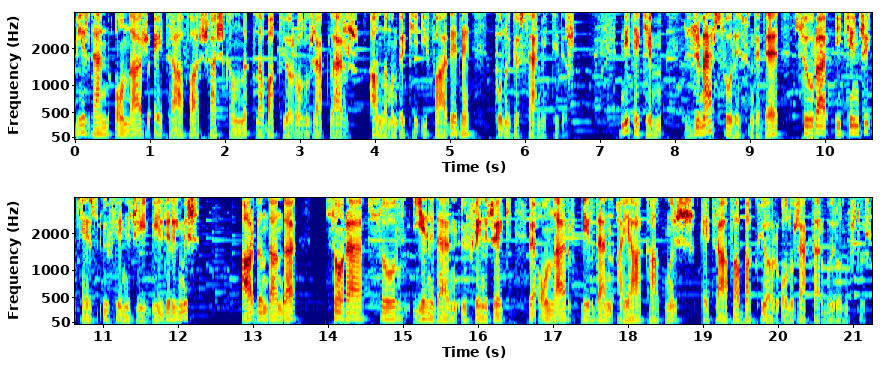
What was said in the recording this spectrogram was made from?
birden onlar etrafa şaşkınlıkla bakıyor olacaklar anlamındaki ifade de bunu göstermektedir. Nitekim Zümer suresinde de sura ikinci kez üfleneceği bildirilmiş, ardından da Sonra sur yeniden üflenecek ve onlar birden ayağa kalkmış etrafa bakıyor olacaklar buyurulmuştur.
